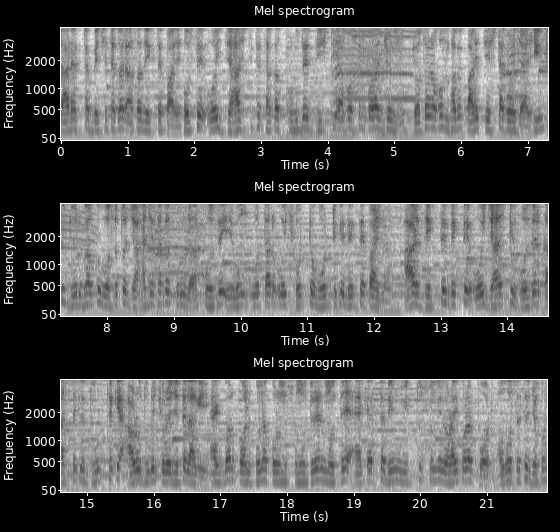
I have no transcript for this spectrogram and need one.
তার একটা বেঁচে থাকার আশা দেখতে পায়। হোসে ওই জাহাজটিতে থাকা ক্রুদের দৃষ্টি আকর্ষণ করার জন্য যত রকম ভাবে পারে চেষ্টা করে যায়। কিন্তু দুর্ভাগ্যবশত জাহাজে থাকা ক্রুরা হোসে এবং ও তার ওই ছোট্ট বোটটিকে দেখতে পায় না। আর দেখতে দেখতে ওই জাহাজটি হোজের কাছ থেকে দূর থেকে আরও দূরে চলে যেতে লাগে। একবার কল্পনা করুন, সমুদ্রের মধ্যে এক একটা দিন মৃত্যুর সঙ্গে লড়াই করার পর, অবশেষে যখন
